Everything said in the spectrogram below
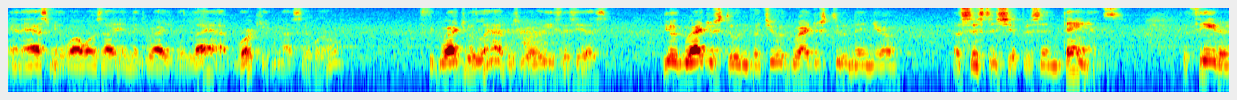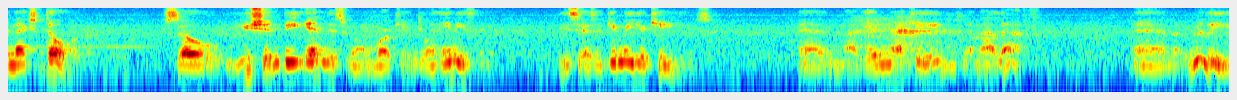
and asked me why was I in the graduate lab working. And I said, well, it's the graduate lab is where he says, yes, you're a graduate student, but you're a graduate student and your assistantship is in dance, the theater next door. So you shouldn't be in this room working, doing anything. He says, give me your keys. And I gave him my keys and I left. And really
